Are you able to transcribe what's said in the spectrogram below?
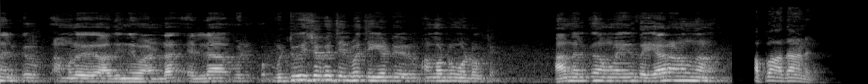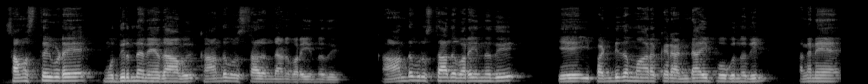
നിലക്കും നമ്മൾ അതിന് വേണ്ട എല്ലാ വിട്ടുവീഴ്ചയൊക്കെ ചിലപ്പോൾ ചെയ്യേണ്ടി വരും അങ്ങോട്ടും ഇങ്ങോട്ടും ഒക്കെ. ആ നിലയ്ക്ക് നമ്മൾ അതിന് തയ്യാറാണെന്നാണ്. അപ്പോൾ അതാണ് സമസ്തയുടെ മുതിർന്ന നേതാവ് കാന്തപുർ ഉസ്താദ് എന്താണ് പറയുന്നത്? കാന്തപുർ ഉസ്താദ് പറയുന്നത് ഈ പണ്ഡിതന്മാരൊക്കെ രണ്ടായി പോകുന്നതിൽ അങ്ങനെ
